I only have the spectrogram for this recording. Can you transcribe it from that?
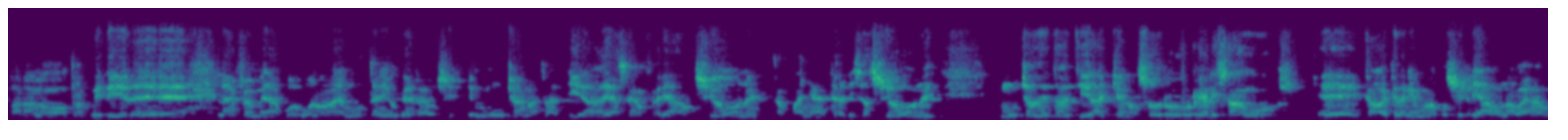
para no transmitir eh, la enfermedad, pues bueno, hemos tenido que reducir muchas de nuestras actividades, ya sean ferias de adopciones, campañas de esterilizaciones, muchas de estas actividades que nosotros realizamos eh, cada vez que teníamos la posibilidad, una vez al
